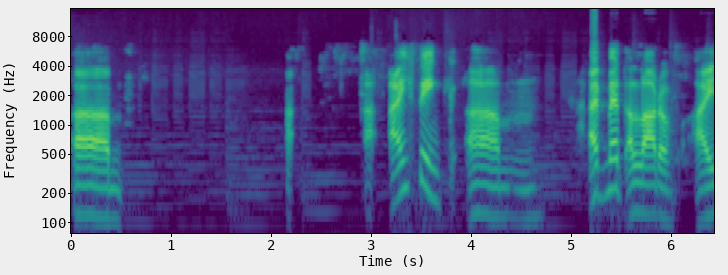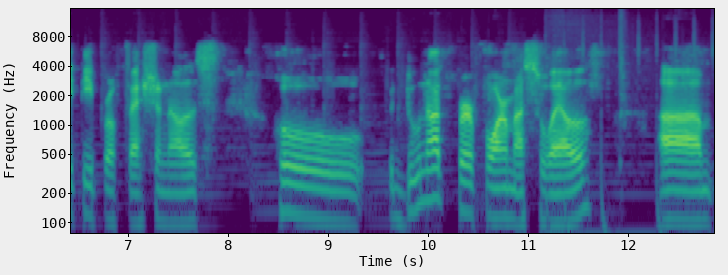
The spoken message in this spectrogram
Um, I think um, I've met a lot of IT professionals who do not perform as well um,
